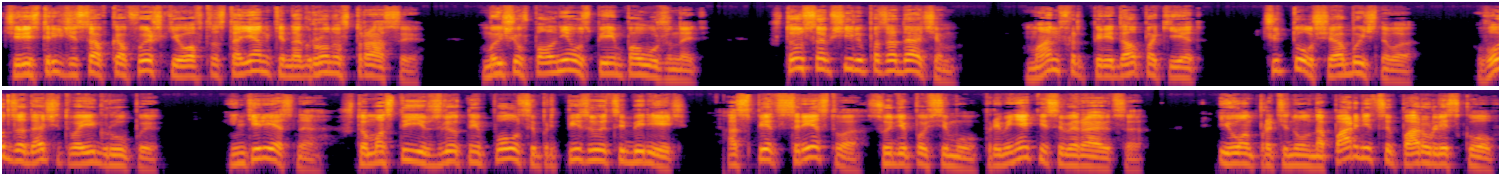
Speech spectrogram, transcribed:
Через три часа в кафешке у автостоянки на Гронов-трассы. Мы еще вполне успеем поужинать. Что сообщили по задачам? Манфред передал пакет. Чуть толще обычного. Вот задачи твоей группы. Интересно, что мосты и взлетные полосы предписывается беречь, а спецсредства, судя по всему, применять не собираются. И он протянул напарнице пару листков.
